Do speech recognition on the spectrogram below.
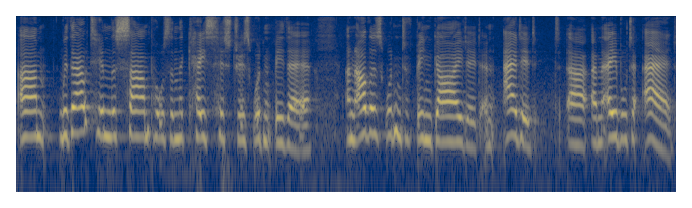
Um, without him, the samples and the case histories wouldn't be there, and others wouldn't have been guided and added uh, and able to add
